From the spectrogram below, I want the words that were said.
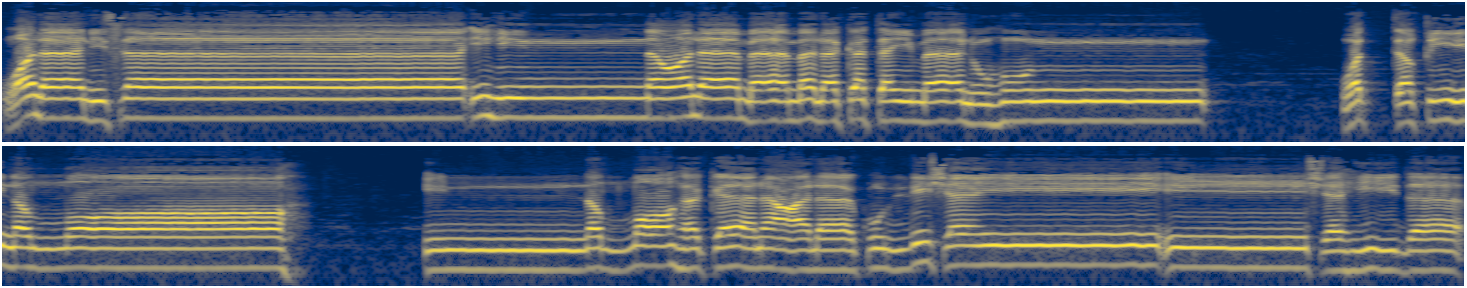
ولا نسائهن ولا ما ملكت ايمانهن واتقين الله ان الله كان على كل شيء شهيدا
